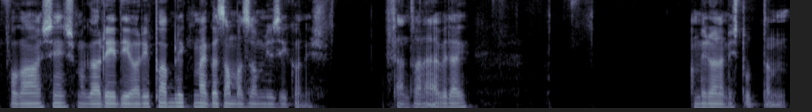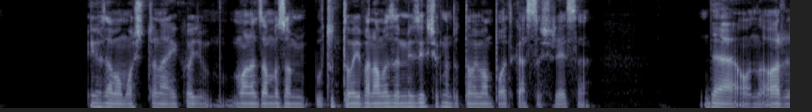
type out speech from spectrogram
fogalmam sincs, meg a Radio Republic, meg az Amazon Musicon is. Fent van elvileg. Amiről nem is tudtam igazából mostanáig, hogy van az Amazon, tudtam, hogy van Amazon Music, csak nem tudtam, hogy van podcastos része. De on, arra,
